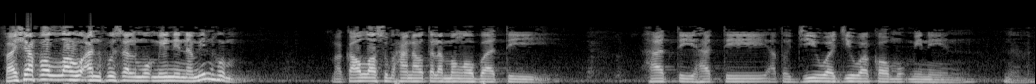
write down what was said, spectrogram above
Fashafallahu anfusal mu'minina minhum maka Allah Subhanahu wa taala mengobati hati-hati atau jiwa-jiwa kaum mukminin nah.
